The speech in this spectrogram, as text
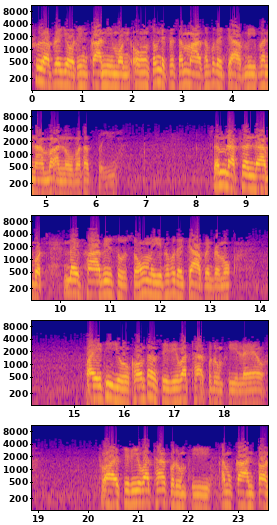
เพื่อประโยชน์แห่งการนิมนต์องค์สมเด็จพระสัมมาสัมพุทธเจ้ามีพระนามว่าอนุมัตสีสำหรับท่านดาบทได้พาพิสุสงมีพระพุทธเจ้าเป็นประมุขไปที่อยู่ของท่านสิริวัฒกรุมพีแล้วฝ่ายสิริวัฒกรุมพีทำการต้อน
